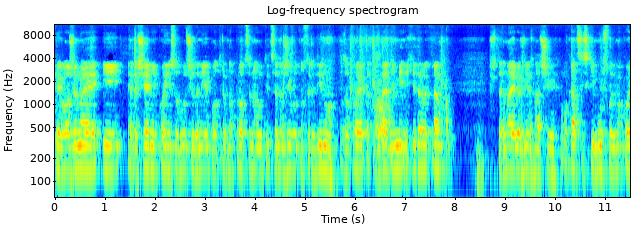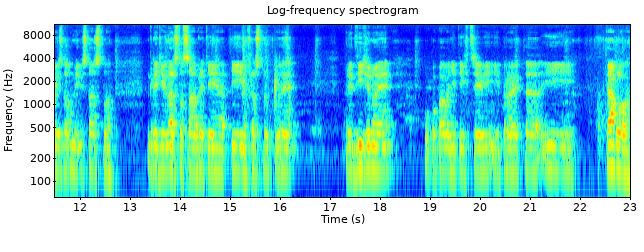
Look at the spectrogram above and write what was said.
priloženo je i rešenje kojim se odlučio da nije potrebna procena utice na životnu sredinu za projekat izgradnje mini hidroelektrana, što je najvažnije, znači, lokacijskim uslovima koje je izdalo Ministarstvo građevinarstva, saobraćaja i infrastrukture. Predviđeno je ukopavanje tih cevi i projekta i kablova.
